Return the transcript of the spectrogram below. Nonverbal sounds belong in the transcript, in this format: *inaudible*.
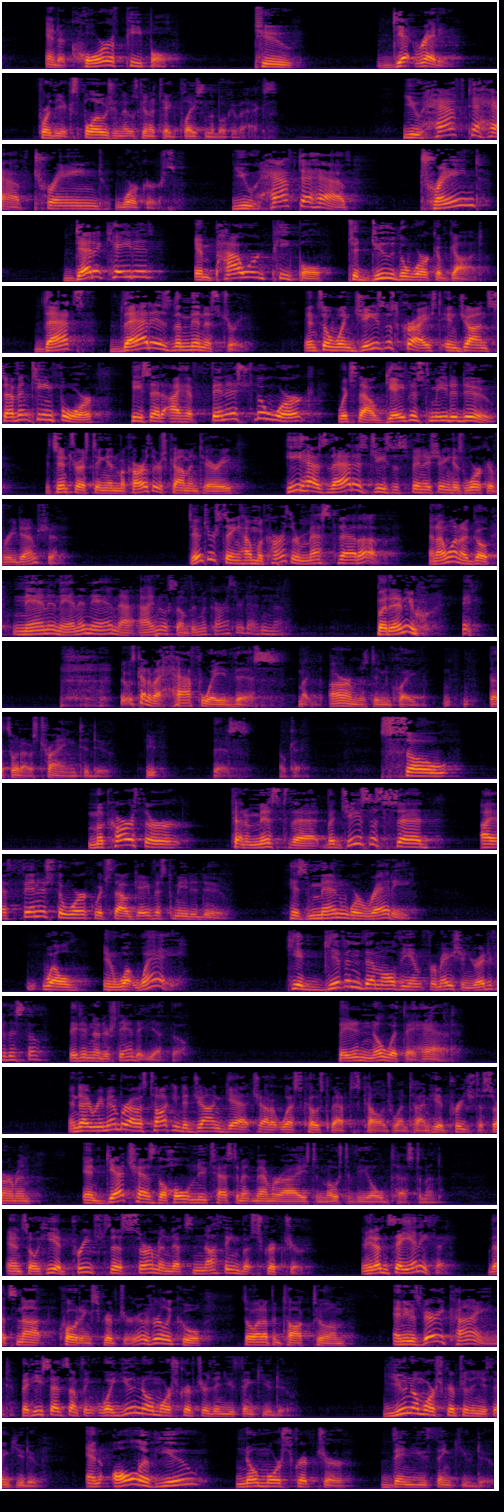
and a core of people to get ready for the explosion that was going to take place in the book of Acts. You have to have trained workers. You have to have trained, dedicated, empowered people to do the work of God. That's, that is the ministry. And so when Jesus Christ in John 17, 4, he said, I have finished the work which thou gavest me to do. It's interesting in MacArthur's commentary, he has that as Jesus finishing his work of redemption. It's interesting how MacArthur messed that up. And I want to go, na na na na na. I know something MacArthur doesn't know. But anyway, *laughs* it was kind of a halfway this. My arms didn't quite, that's what I was trying to do. This. Okay. So MacArthur kind of missed that, but Jesus said, I have finished the work which thou gavest me to do. His men were ready. Well, in what way? He had given them all the information. You ready for this, though? They didn't understand it yet, though. They didn't know what they had. And I remember I was talking to John Goetsch out at West Coast Baptist College one time. He had preached a sermon, and Getch has the whole New Testament memorized and most of the Old Testament. And so he had preached this sermon that's nothing but Scripture. I mean, he doesn't say anything that's not quoting Scripture. It was really cool. So I went up and talked to him. And he was very kind, but he said something, well, you know more Scripture than you think you do. You know more scripture than you think you do. And all of you know more scripture than you think you do.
